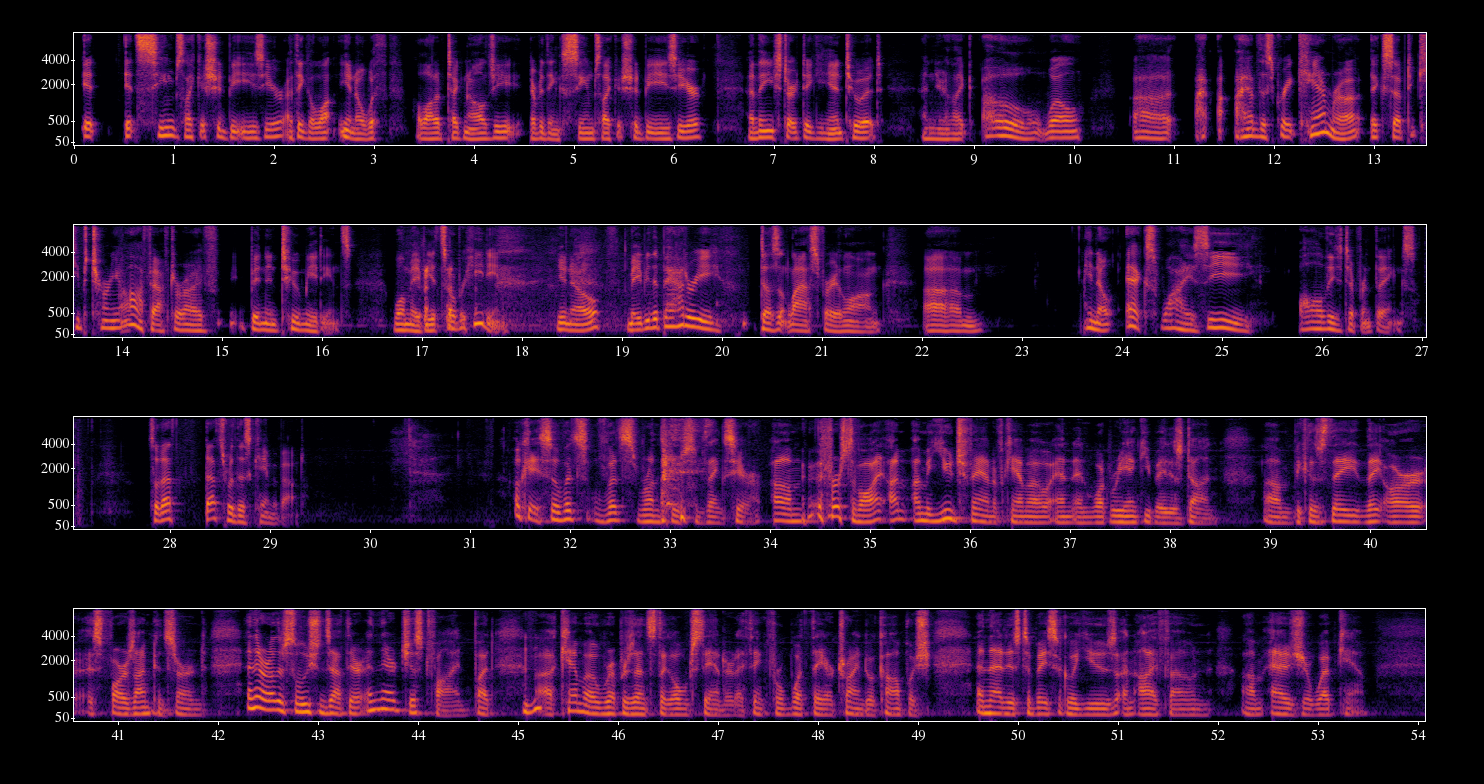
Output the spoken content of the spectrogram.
it it seems like it should be easier. I think a lot, you know, with a lot of technology, everything seems like it should be easier. And then you start digging into it and you're like, "Oh, well, uh, I, I have this great camera, except it keeps turning off after I've been in two meetings. Well, maybe it's overheating. You know, maybe the battery doesn't last very long. Um, you know, X, Y, Z, all these different things. So that's that's where this came about. Okay, so let's let's run through some things here. Um, first of all, I, am I'm, I'm a huge fan of Camo and and what Reincubate has done. Um, because they they are, as far as I'm concerned, and there are other solutions out there, and they're just fine. But mm-hmm. uh, Camo represents the gold standard, I think, for what they are trying to accomplish, and that is to basically use an iPhone um, as your webcam.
